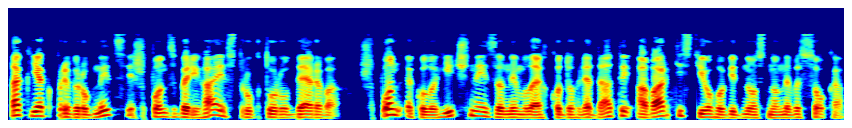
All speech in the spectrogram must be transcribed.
Так як при виробництві шпон зберігає структуру дерева, шпон екологічний, за ним легко доглядати, а вартість його відносно невисока.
